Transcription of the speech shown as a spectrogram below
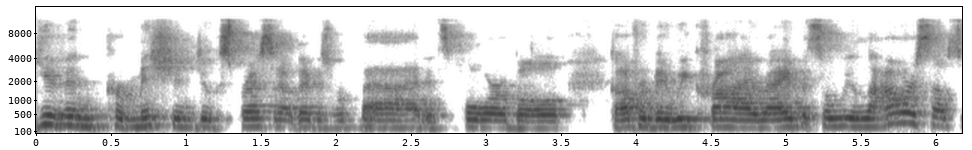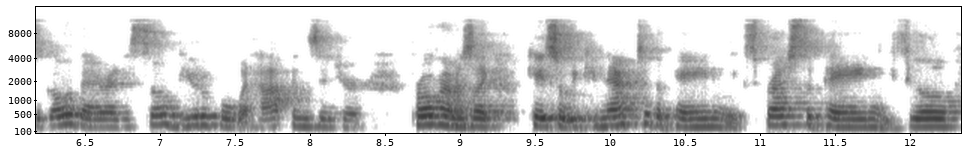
given permission to express it out there because we're bad, it's horrible. God forbid we cry, right? But so we allow ourselves to go there and it's so beautiful what happens in your program is like, okay, so we connect to the pain, we express the pain, we feel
